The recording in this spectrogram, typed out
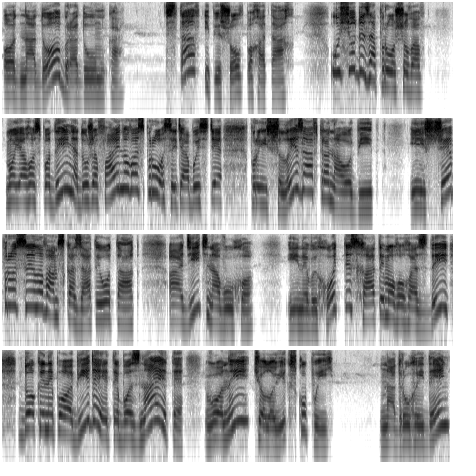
одна добра думка. Встав і пішов по хатах. Усюди запрошував. Моя господиня дуже файно вас просить, аби сте прийшли завтра на обід. І ще просила вам сказати отак, а діть на вухо. І не виходьте з хати мого газди, доки не пообідаєте, бо знаєте, вони чоловік скупий. На другий день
